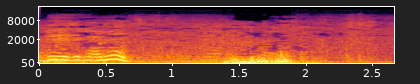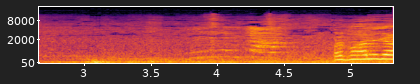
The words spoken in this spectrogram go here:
ਦੇ ਦੇ ਨੂੰ ਪਰ ਬਾਹਰ ਜਾ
